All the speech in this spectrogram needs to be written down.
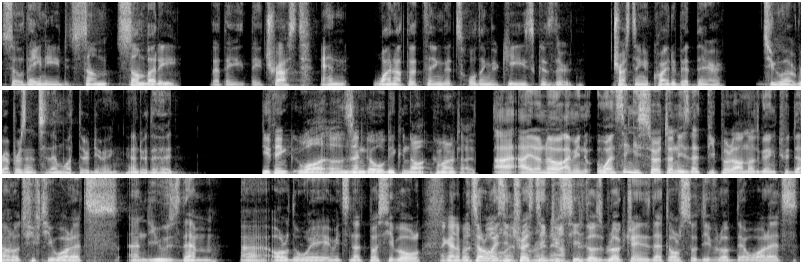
so they need some somebody that they they trust. And why not the thing that's holding their keys because they're trusting it quite a bit there to uh, represent to them what they're doing under the hood. Do you think well uh, Zengo will be commoditized? I, I don't know. I mean, one thing is certain is that people are not going to download 50 wallets and use them uh, all the way. I mean, it's not possible. I got about it's always interesting right to see those blockchains that also develop their wallets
